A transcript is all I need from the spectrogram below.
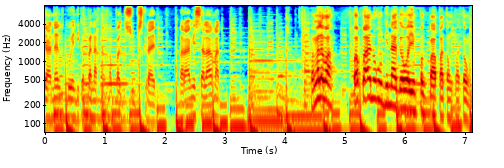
channel kung hindi ka pa nakakapag-subscribe. Maraming salamat. Pangalawa, paano ko ginagawa yung pagpapatong-patong?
